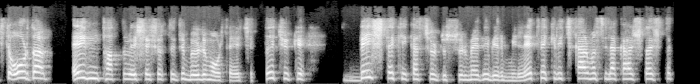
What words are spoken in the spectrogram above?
İşte orada en tatlı ve şaşırtıcı bölüm ortaya çıktı. Çünkü beş dakika sürdü sürmedi bir milletvekili çıkarmasıyla karşılaştık.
